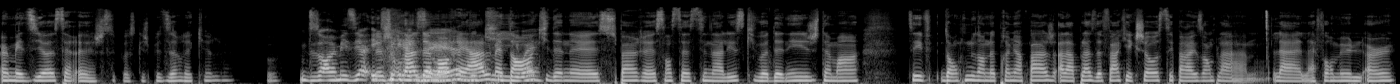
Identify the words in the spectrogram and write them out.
un média, euh, je sais pas ce que je peux dire, lequel. Disons un média Le Journal de Montréal, qui- mettons, ouais. qui donne euh, super euh, sensationnaliste, qui va donner justement. donc, nous, dans notre première page, à la place de faire quelque chose, c'est par exemple la, la, la Formule 1. Tu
